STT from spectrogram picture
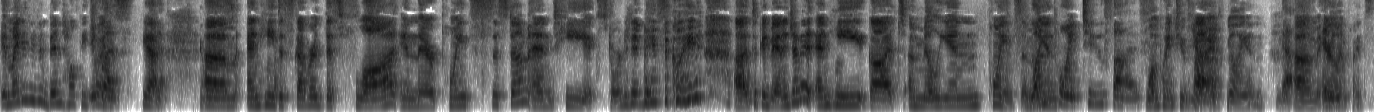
It might have even been Healthy It Choice. was. Yeah. Um, and he discovered this flaw in their points system and he extorted it basically, uh, took advantage of it, and he got a million points, a One million, point two five. 1.25 Yeah. million Yeah, um, And airline he- points.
